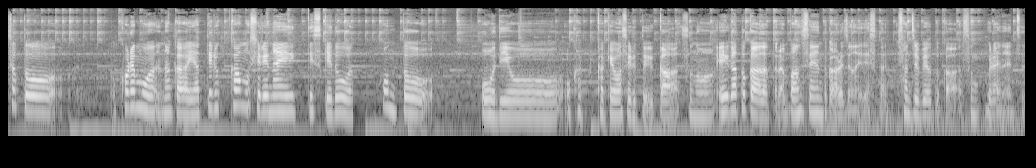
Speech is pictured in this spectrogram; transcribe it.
ちょっとこれもなんかやってるかもしれないですけど本とオーディオを掛け合わせるというかその映画とかだったら番宣とかあるじゃないですか。30秒とかそんぐらいのやつ。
